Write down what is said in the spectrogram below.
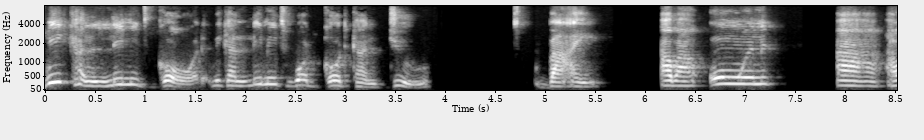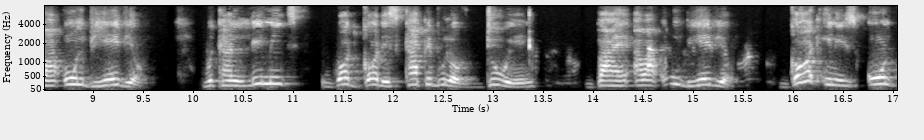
we can limit God, we can limit what God can do by our own uh, our own behavior. We can limit what God is capable of doing by our own behavior. God in his own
